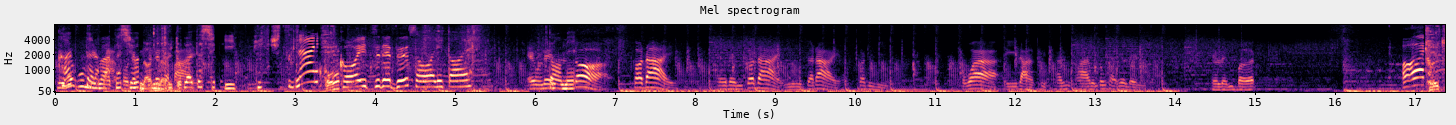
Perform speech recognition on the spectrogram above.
คือถ้าคุณมีสาม 私は คนเนี่ย 何なりと 私一匹出撃何こいつでぶ触りたい เอลเลน ต่อไหม ก็ก็ได้เอลเลนก็ได้มีก็ได้ครับก็ดี เพ ราะว่าไอ้ด่านสิบครั้งสุดท้ายมันต้องใช้เอลเลนเอลเลนเบิร์ด おいこいつ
